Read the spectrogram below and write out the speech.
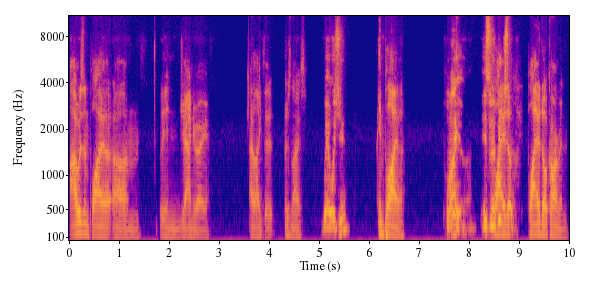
I was in Playa um in January. I liked it. It was nice. Where was you? In Playa. Playa. Is there a Playa del? Playa del Carmen.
